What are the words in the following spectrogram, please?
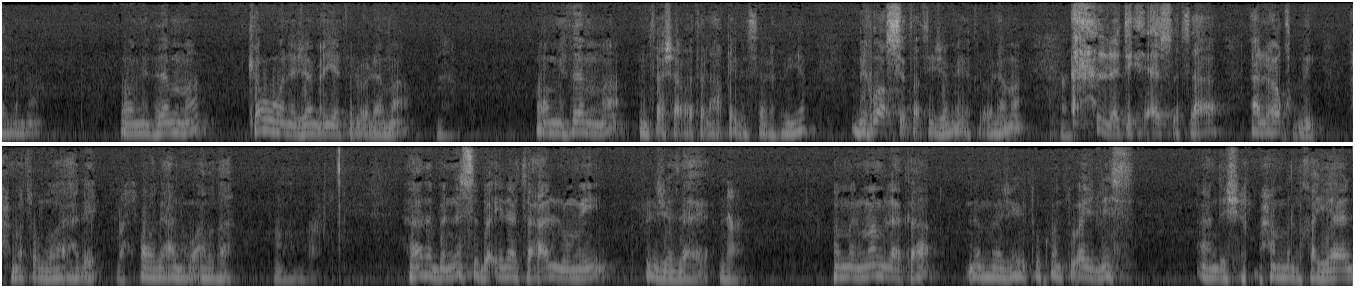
عليه وسلم. ومن ثم كون جمعية العلماء. نعم. ومن ثم انتشرت العقيدة السلفية بواسطة جمعية العلماء التي أسسها العقبي رحمة الله عليه ورضي عنه وأرضاه. هذا بالنسبة إلى تعلمي في الجزائر. نعم. أما المملكة لما جئت كنت أجلس عند الشيخ محمد الخيال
